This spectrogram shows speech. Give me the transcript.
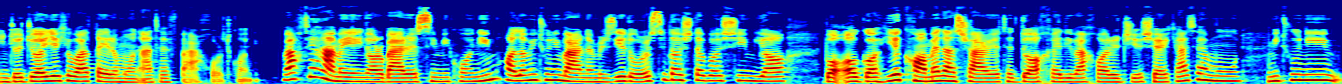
اینجا جاییه که باید غیر منعطف برخورد کنیم. وقتی همه اینا رو بررسی می‌کنیم حالا می‌تونیم برنامه‌ریزی درستی داشته باشیم یا با آگاهی کامل از شرایط داخلی و خارجی شرکتمون می‌تونیم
